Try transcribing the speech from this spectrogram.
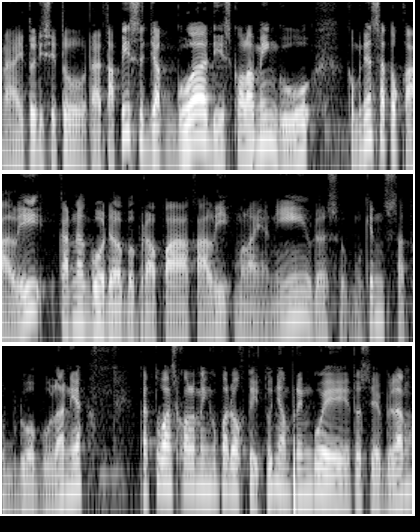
Nah itu di situ. Nah tapi sejak gue di sekolah minggu kemudian satu kali karena gue udah beberapa kali melayani udah mungkin satu dua bulan ya ketua sekolah minggu pada waktu itu nyamperin gue. Terus dia bilang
